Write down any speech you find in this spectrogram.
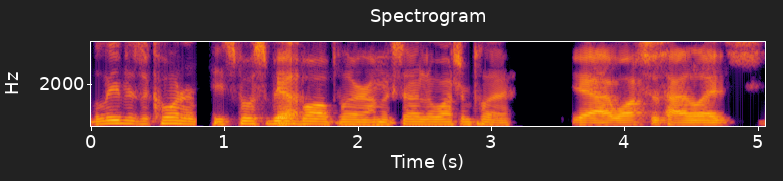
Believe he's a corner. He's supposed to be Yeah. a ball player. I'm excited to watch him play. Yeah, I watched his highlights.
